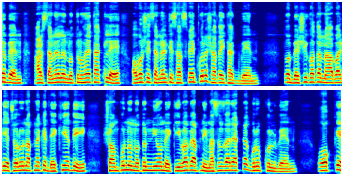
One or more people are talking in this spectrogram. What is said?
দেবেন আর চ্যানেলে নতুন হয়ে থাকলে অবশ্যই চ্যানেলটি সাবস্ক্রাইব করে সাথেই থাকবেন। তো বেশি কথা না বাড়িয়ে চলুন আপনাকে দেখিয়ে দিই সম্পূর্ণ নতুন নিয়মে কীভাবে আপনি মেসেঞ্জারে একটা গ্রুপ খুলবেন। ওকে,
